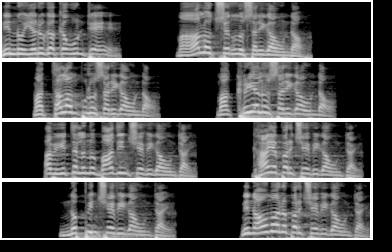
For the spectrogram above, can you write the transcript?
నిన్ను ఎరుగక ఉంటే మా ఆలోచనలు సరిగా ఉండవు. మా తలంపులు సరిగా ఉండవు. మా క్రియలు సరిగా ఉండవు. అవి ఇతరులను బాధించేవిగా ఉంటాయి. గాయపరిచేవిగా ఉంటాయి. నొప్పించేవిగా ఉంటాయి. నిన్ను అవమానపరిచేవిగా ఉంటాయి.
